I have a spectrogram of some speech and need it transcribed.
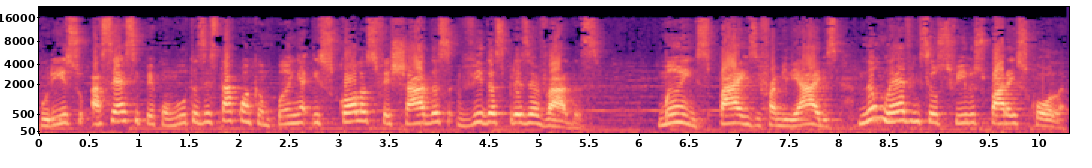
Por isso, a CSP com Lutas está com a campanha Escolas Fechadas, Vidas Preservadas. Mães, pais e familiares não levem seus filhos para a escola.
